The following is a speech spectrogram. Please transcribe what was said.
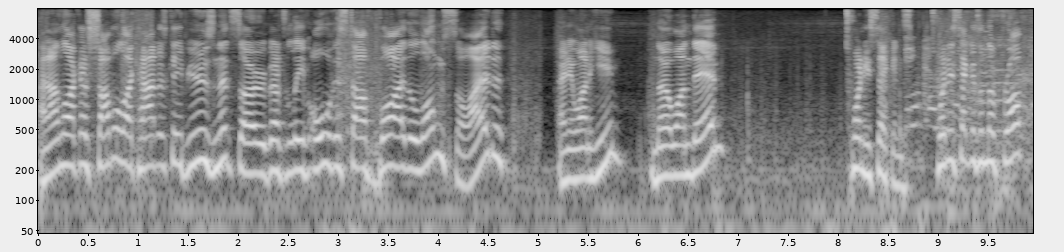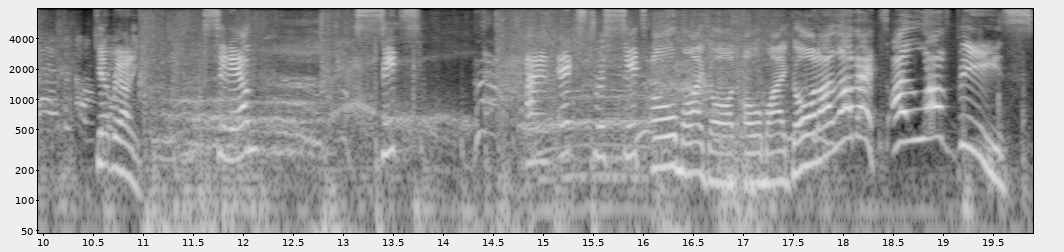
unlike a shovel, I can't just keep using it. So we're going to have to leave all this stuff by the long side. Anyone here? No one there? 20 seconds. 20 seconds on the froth. Get ready. Sit down. Sit. An extra sit. Oh my god. Oh my god. I love it. I love bees.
